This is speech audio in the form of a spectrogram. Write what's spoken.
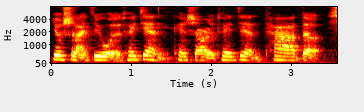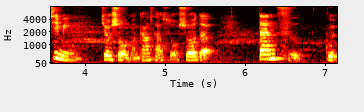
又是来自于我的推荐 K 十二的推荐，它的戏名就是我们刚才所说的单词 Good。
